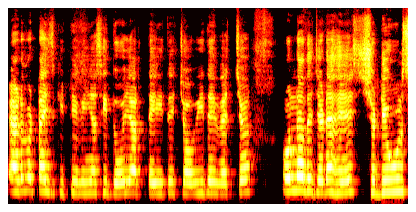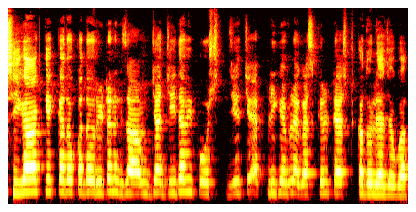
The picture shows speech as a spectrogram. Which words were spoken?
ਐਡਵਰਟਾਈਜ਼ ਕੀਤੀਆਂ ਗਈਆਂ ਸੀ 2023 ਤੇ 24 ਦੇ ਵਿੱਚ। ਉਹਨਾਂ ਦੇ ਜਿਹੜਾ ਇਹ ਸ਼ਡਿਊਲ ਸੀਗਾ ਕਿ ਕਦੋਂ ਕਦੋਂ ਰਿਟਨ ਐਗਜ਼ਾਮ ਜਾਂ ਜਿਹਦਾ ਵੀ ਪੋਸਟ ਜਿਹਦੇ ਚ ਐਪਲੀਕੇਬਲ ਹੈਗਾ ਸਕਿੱਲ ਟੈਸਟ ਕਦੋਂ ਲਿਆ ਜਾਊਗਾ।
